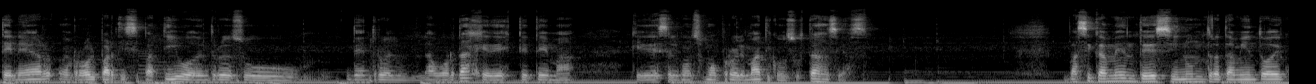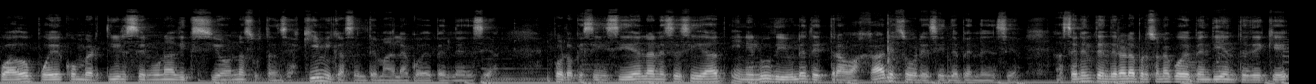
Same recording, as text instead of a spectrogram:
tener un rol participativo dentro, de su, dentro del abordaje de este tema que es el consumo problemático de sustancias. Básicamente, sin un tratamiento adecuado puede convertirse en una adicción a sustancias químicas el tema de la codependencia, por lo que se incide en la necesidad ineludible de trabajar sobre esa independencia, hacer entender a la persona codependiente de que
